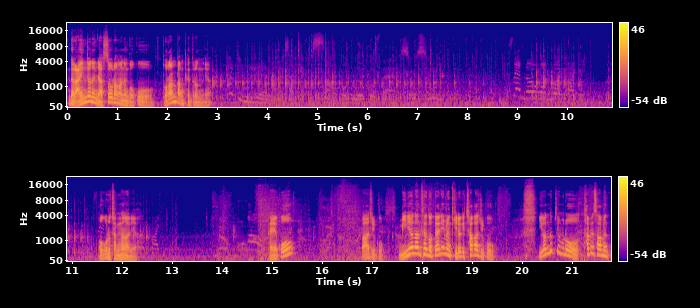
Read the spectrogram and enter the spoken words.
근데 라인전은 야쏘랑 하는 거고 도란방패 들었네요. 어그로 장난 아니야. 베고 빠지고 미니언한테도 때리면 기력이 차가지고 이런 느낌으로 탑에서 하면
